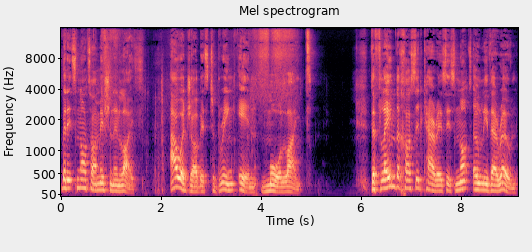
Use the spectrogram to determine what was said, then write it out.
but it's not our mission in life. Our job is to bring in more light. The flame the chassid carries is not only their own,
